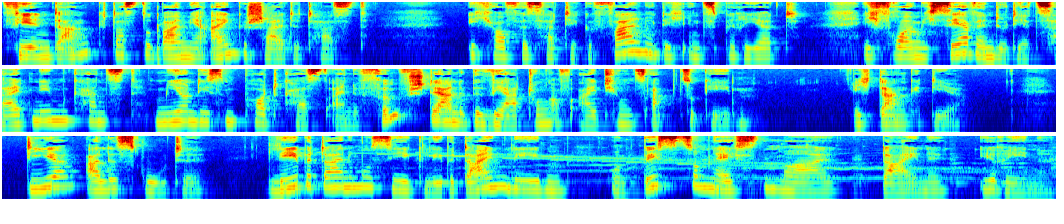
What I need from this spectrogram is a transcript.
Vielen Dank, dass du bei mir eingeschaltet hast. Ich hoffe, es hat dir gefallen und dich inspiriert. Ich freue mich sehr, wenn du dir Zeit nehmen kannst, mir und diesem Podcast eine 5-Sterne-Bewertung auf iTunes abzugeben. Ich danke dir. Dir alles Gute. Lebe deine Musik, lebe dein Leben und bis zum nächsten Mal, deine Irene.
